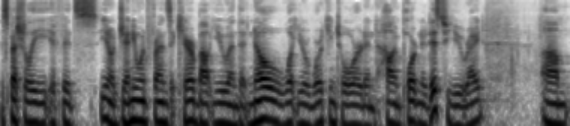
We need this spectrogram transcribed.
especially if it's you know genuine friends that care about you and that know what you're working toward and how important it is to you, right? Um,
